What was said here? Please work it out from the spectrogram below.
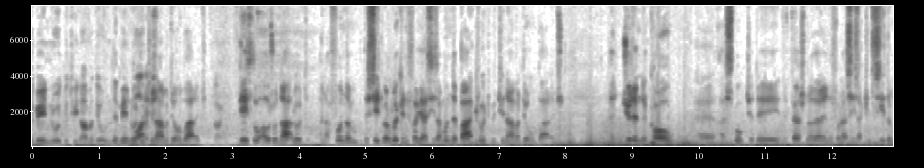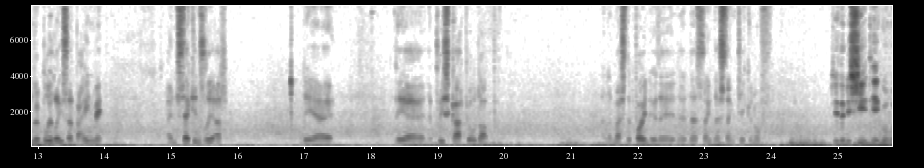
the, the main road between Armadale and the main road Blackridge. between Armadale and Blackridge Aye. they thought I was on that road and I phoned them. They said, We're looking for you. I said, I'm on the back road between Armadale and Blackridge. And during the call, uh, I spoke to the, the person on the other end of the phone. I says, I can see them, the blue lights are behind me. And seconds later, the, uh, the, uh, the police car pulled up. And I missed the point of the, the, this, thing, this thing taking off. So you didn't see it take off?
